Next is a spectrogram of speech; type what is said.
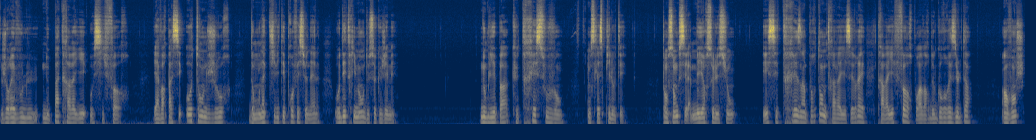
j'aurais voulu ne pas travailler aussi fort et avoir passé autant de jours dans mon activité professionnelle au détriment de ce que j'aimais. N'oubliez pas que très souvent, on se laisse piloter, pensant que c'est la meilleure solution, et c'est très important de travailler, c'est vrai, travailler fort pour avoir de gros résultats. En revanche,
